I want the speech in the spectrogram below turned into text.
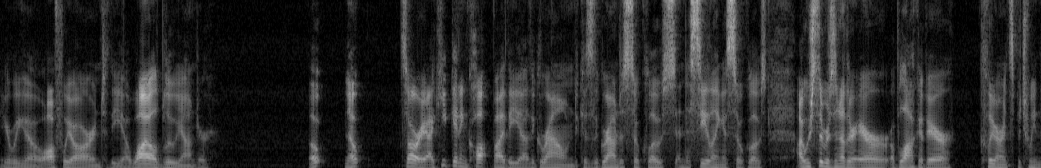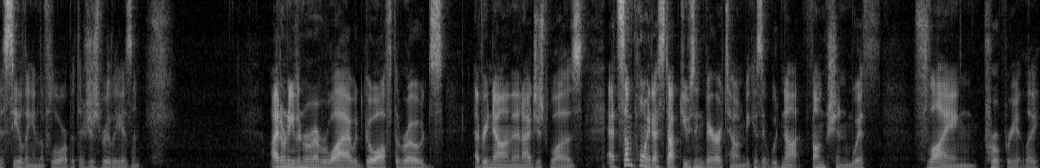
here we go. Off we are into the uh, wild blue yonder. Oh, nope. Sorry, I keep getting caught by the uh, the ground because the ground is so close and the ceiling is so close. I wish there was another air, a block of air clearance between the ceiling and the floor, but there just really isn't. I don't even remember why I would go off the roads every now and then. I just was. At some point, I stopped using baritone because it would not function with flying appropriately.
